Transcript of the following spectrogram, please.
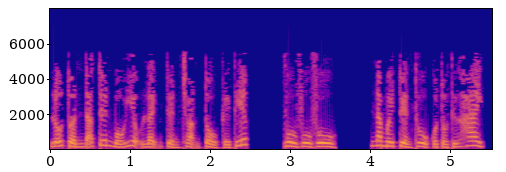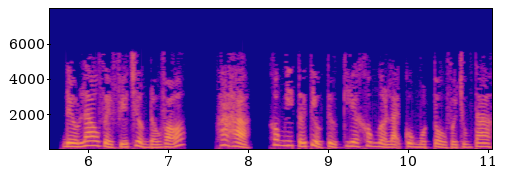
Lỗ Tuấn đã tuyên bố hiệu lệnh tuyển chọn tổ kế tiếp. Vù vù vù, 50 tuyển thủ của tổ thứ hai đều lao về phía trường đấu võ. Ha ha, không nghĩ tới tiểu tử kia không ngờ lại cùng một tổ với chúng ta.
